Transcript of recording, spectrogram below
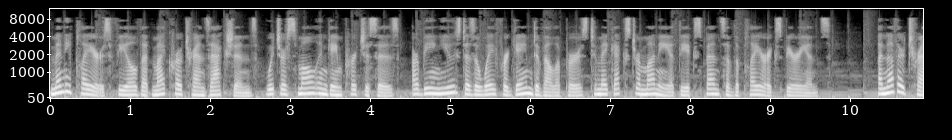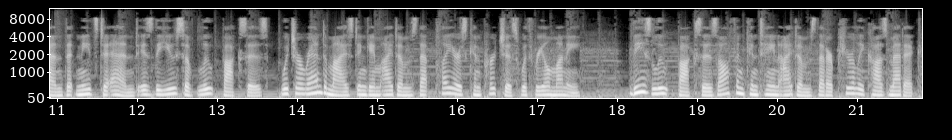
Many players feel that microtransactions, which are small in-game purchases, are being used as a way for game developers to make extra money at the expense of the player experience. Another trend that needs to end is the use of loot boxes, which are randomized in-game items that players can purchase with real money. These loot boxes often contain items that are purely cosmetic,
